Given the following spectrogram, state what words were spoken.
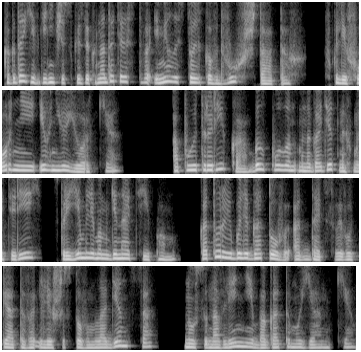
когда евгеническое законодательство имелось только в двух штатах – в Калифорнии и в Нью-Йорке. А Пуэтро-Рико был полон многодетных матерей с приемлемым генотипом, которые были готовы отдать своего пятого или шестого младенца на усыновление богатому Янке.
